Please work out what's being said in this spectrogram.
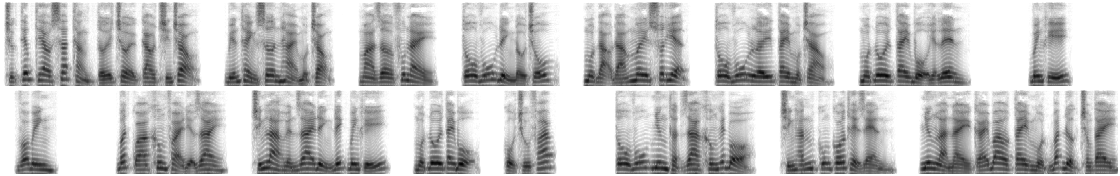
trực tiếp theo sát thẳng tới trời cao chín trọng, biến thành sơn hải một trọng, mà giờ phút này, Tô Vũ đỉnh đầu chỗ, một đạo đám mây xuất hiện, Tô Vũ lấy tay một chảo, một đôi tay bộ hiện lên. Binh khí, võ binh. Bất quá không phải địa giai, chính là huyền giai đỉnh đích binh khí, một đôi tay bộ, cổ chú pháp. Tô Vũ nhưng thật ra không ghét bỏ, chính hắn cũng có thể rèn, nhưng là này cái bao tay một bắt được trong tay,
